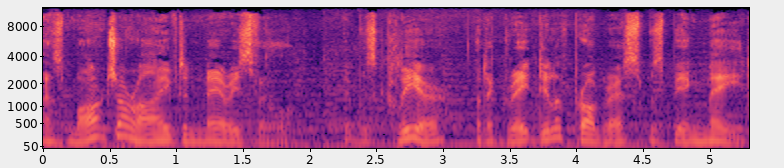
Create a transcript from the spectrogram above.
As March arrived in Marysville, it was clear that a great deal of progress was being made.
